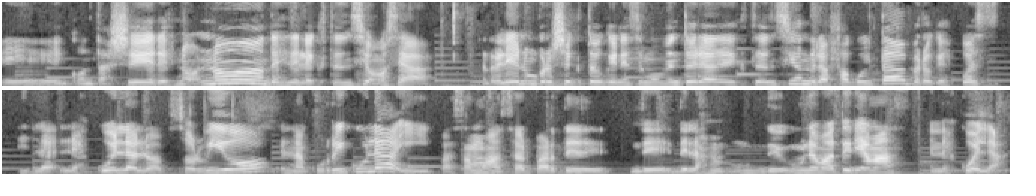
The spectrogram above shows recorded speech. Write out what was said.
eh, con talleres, no, no desde la extensión, o sea, en realidad en un proyecto que en ese momento era de extensión de la facultad, pero que después la, escuela lo absorbió en la currícula y pasamos a ser parte de, de una materia más en la escuela.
